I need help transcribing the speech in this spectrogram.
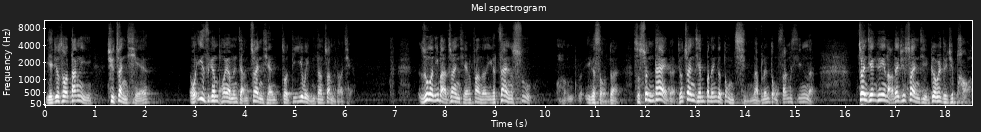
也就是说，当你去赚钱。我一直跟朋友们讲，赚钱做第一位，你这样赚不到钱。如果你把赚钱放在一个战术，一个手段是顺带的，就赚钱不能够动情了，不能动伤心了。赚钱可以脑袋去算计，各位得去跑，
